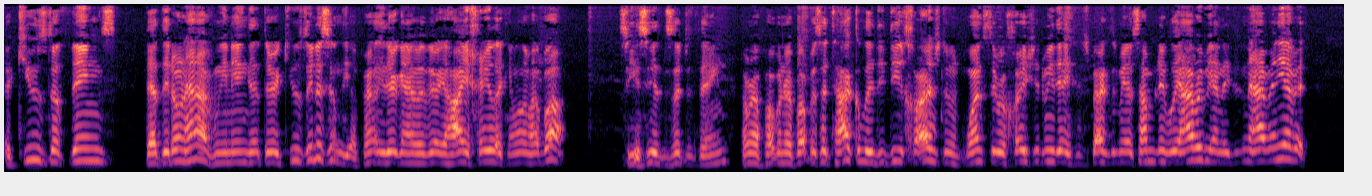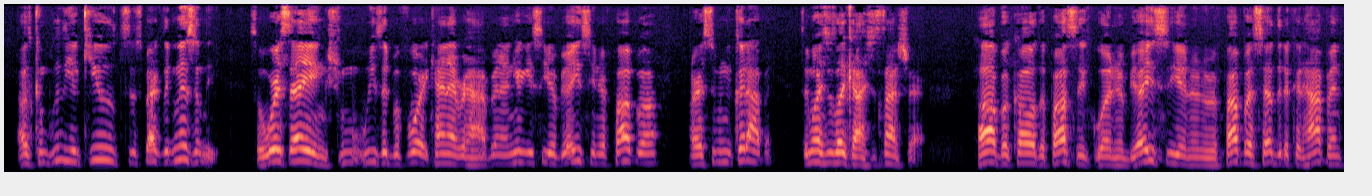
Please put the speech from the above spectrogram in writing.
accused of things that they don't have, meaning that they're accused innocently. Apparently they're going to have a very high chilik in Olam Haba. So you see such a thing. And Rebbei Yisroel said, Once they were chayshid me, they suspected me of something we have and they didn't have any of it. I was completely accused, suspected innocently. So we're saying, we said before, it can never happen, and here you see Rabbi Yossi and Rav Papa are assuming it could happen. So the says like, gosh, it's not sure. Haba called the pasuk when Rabbi Yossi and Rav Papa said that it could happen.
